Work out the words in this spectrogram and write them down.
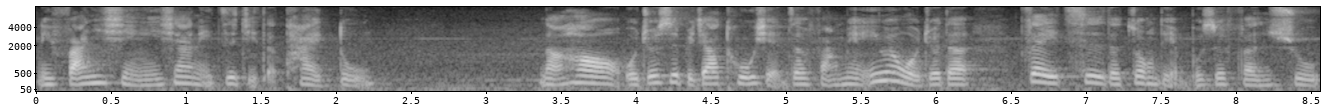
你反省一下你自己的态度。然后我就是比较凸显这方面，因为我觉得这一次的重点不是分数，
